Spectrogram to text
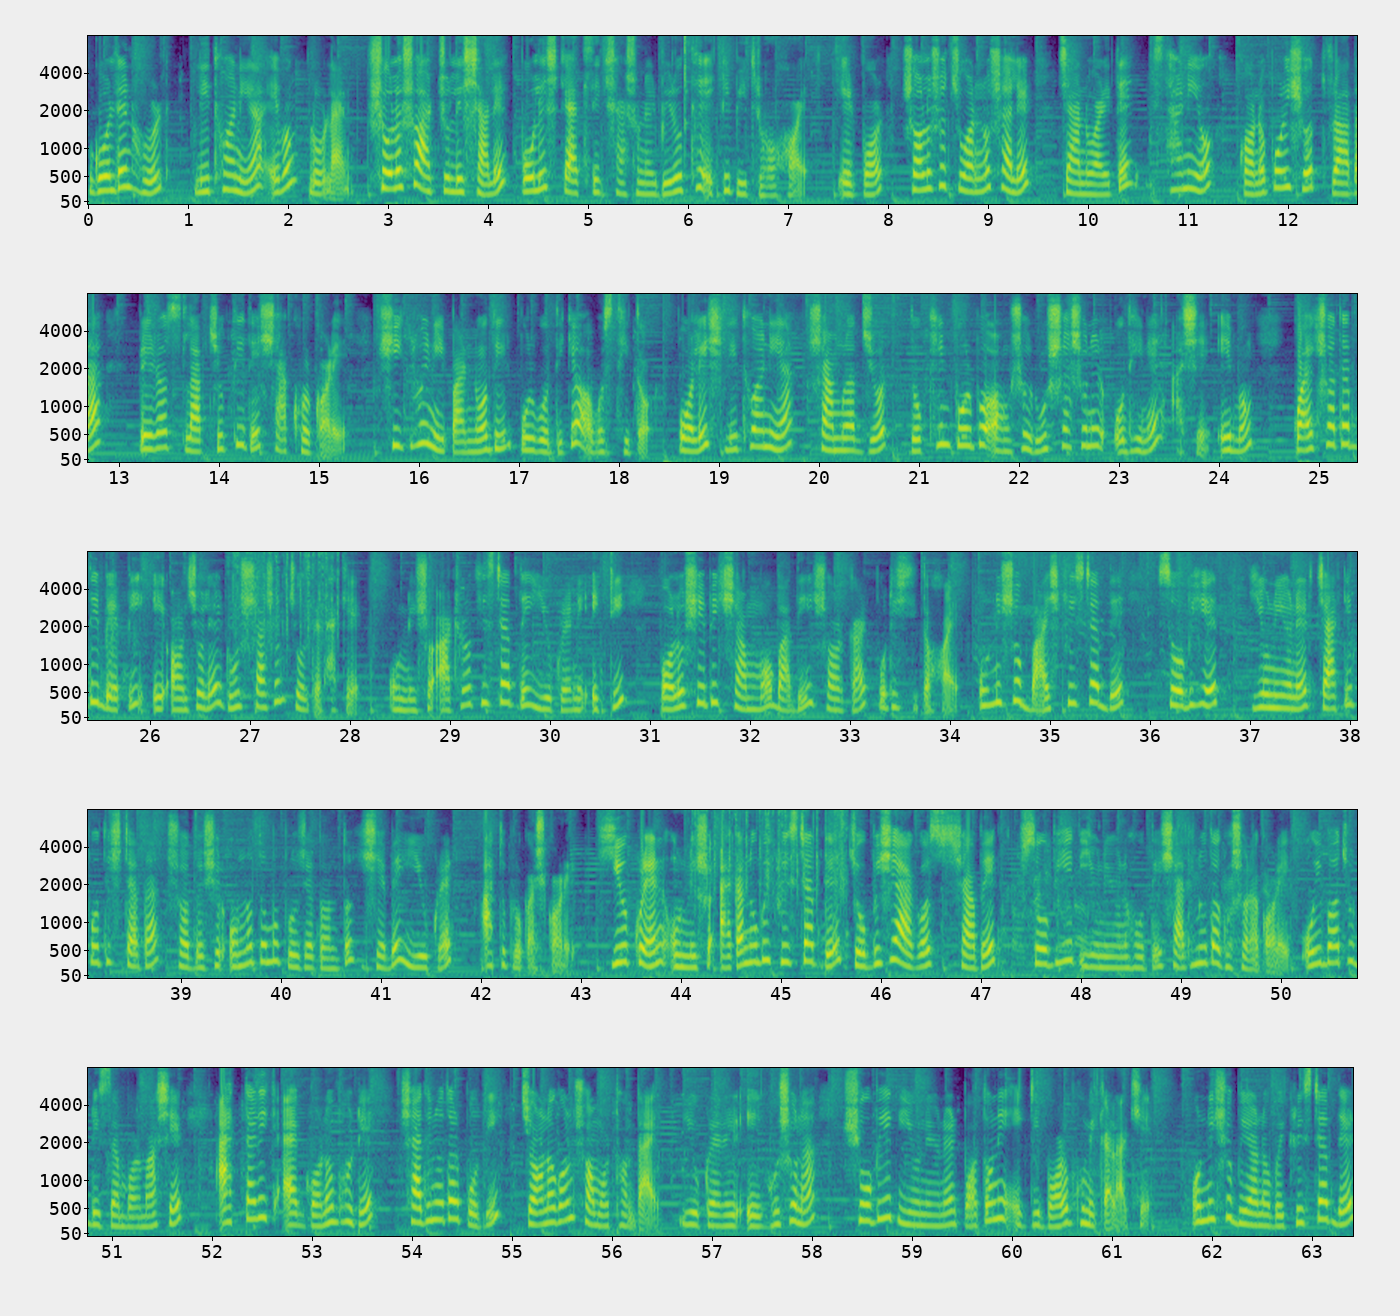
গোল্ডেন হোল্ড লিথুয়ানিয়া এবং পোল্যান্ড ষোলোশো আটচল্লিশ সালে পোলিশ ক্যাথলিক শাসনের বিরুদ্ধে একটি বিদ্রোহ হয়। এরপর ষোলোশো চুয়ান্ন সালের জানুয়ারিতে স্থানীয় গণপরিষদ রাদা প্রেরস্লাভ চুক্তিতে স্বাক্ষর করে। শীঘ্রই নিপার নদীর পূর্ব দিকে অবস্থিত। পোলিশ লিথুয়ানিয়া সাম্রাজ্যর দক্ষিণ পূর্ব অংশ রুশ শাসনের অধীনে আসে এবং কয়েক শতাব্দী ব্যাপী এ অঞ্চলে রুশ শাসন চলতে থাকে। উনিশশো আঠারো খ্রিস্টাব্দে ইউক্রেনে একটি পলসেবিক সাম্যবাদী সরকার প্রতিষ্ঠিত হয়। উনিশশো বাইশ খ্রিস্টাব্দে সোভিয়েত ইউনিয়নের চারটি প্রতিষ্ঠাতা সদস্যের অন্যতম প্রজাতন্ত্র হিসেবে ইউক্রেন আত্মপ্রকাশ করে। ইউক্রেন উনিশশো একানব্বই খ্রিস্টাব্দে চব্বিশে আগস্ট সাবেক সোভিয়েত ইউনিয়ন হতে স্বাধীনতা ঘোষণা করে। ওই বছর ডিসেম্বর মাসের এক তারিখ এক গণভোটে স্বাধীনতার প্রতি জনগণ সমর্থন দেয়। ইউক্রেনের এই ঘোষণা সোভিয়েত ইউনিয়নের পতনে একটি বড় ভূমিকা রাখে। উনিশশো বিরানব্বই খ্রিস্টাব্দের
